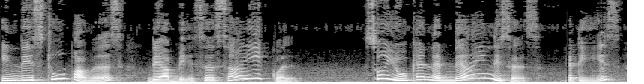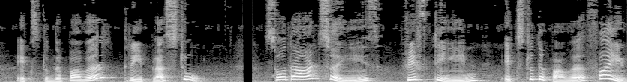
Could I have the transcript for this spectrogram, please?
in these two powers their bases are equal. So you can add their indices that is x to the power 3 plus 2. So the answer is 15 x to the power 5.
